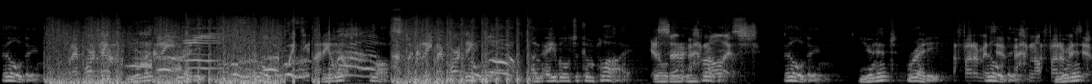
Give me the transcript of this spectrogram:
Building. Reporting. Unit Agreed. ready. Building. Waiting. Very Unit well. lost. Agreed. Reporting. Building. Unable to comply. Yes, Building sir. in progress. Acknowledged. Building. Unit ready. Affirmative. Building. Affirmative. Unit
